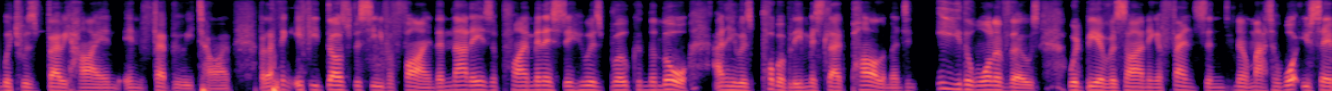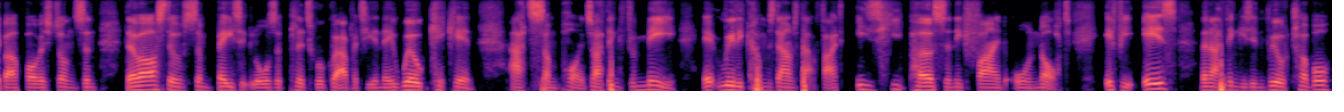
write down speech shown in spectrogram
which was very high in, in February time. But I think if he does receive a fine, then that is a prime minister who has broken the law and who has probably misled Parliament in either one of those would be a resigning offence. And no matter what you say about Boris Johnson, there are still some basic laws of political gravity and they will kick in at some point. So I think for me, it really comes down to that fact is he personally fined or not? If he is, then I think he's in real trouble.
